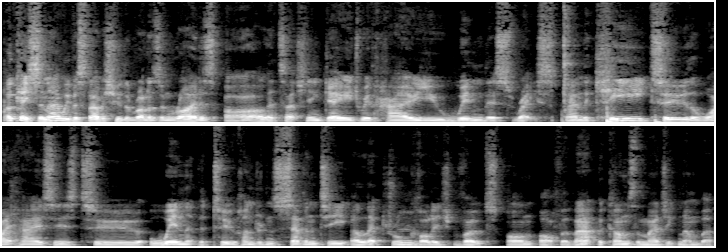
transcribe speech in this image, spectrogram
Okay, so now we've established who the runners and riders are, let's actually engage with how you win this race. And the key to the White House is to win the 270 Electoral mm. College votes on offer. That becomes the magic number.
